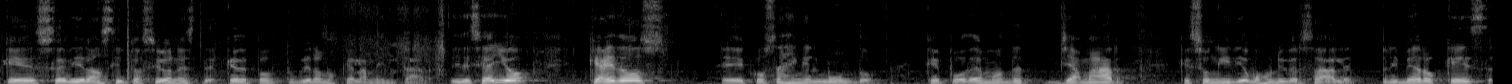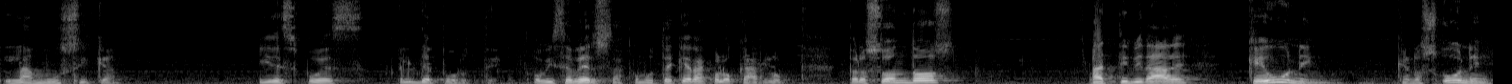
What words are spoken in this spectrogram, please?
que se dieran situaciones que después tuviéramos que lamentar. Y decía yo que hay dos eh, cosas en el mundo que podemos llamar que son idiomas universales. Primero que es la música y después el deporte, o viceversa, como usted quiera colocarlo. Pero son dos actividades que unen, que nos unen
